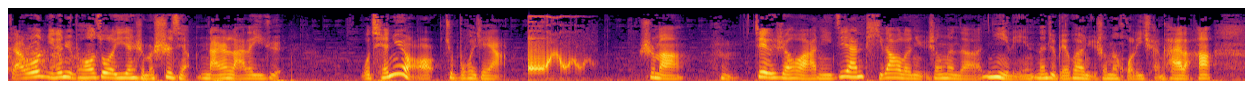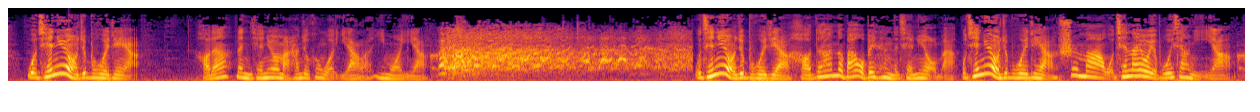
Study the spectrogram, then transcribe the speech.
假如你的女朋友做了一件什么事情，男人来了一句，我前女友就不会这样。是吗？哼，这个时候啊，你既然提到了女生们的逆鳞，那就别怪女生们火力全开了哈。我前女友就不会这样。好的，那你前女友马上就跟我一样了，一模一样。我前女友就不会这样。好的，那把我变成你的前女友吧。我前女友就不会这样，是吗？我前男友也不会像你一样。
